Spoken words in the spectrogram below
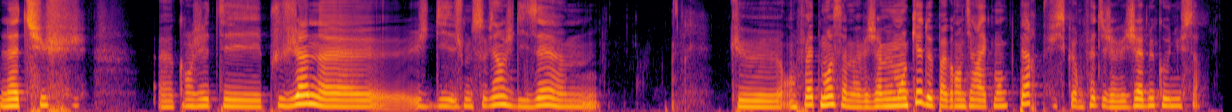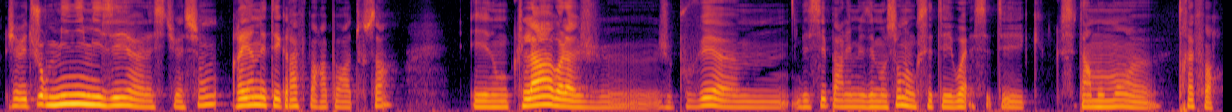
là-dessus. Euh, quand j'étais plus jeune, je, me souviens, je disais que, en fait, moi, ça m'avait jamais manqué de pas grandir avec mon père, puisque, en fait, j'avais jamais connu ça. J'avais toujours minimisé la situation. Rien n'était grave par rapport à tout ça. Et donc là, voilà, je, pouvais euh, laisser parler mes émotions. Donc c'était ouais, c'était un moment euh, très fort.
